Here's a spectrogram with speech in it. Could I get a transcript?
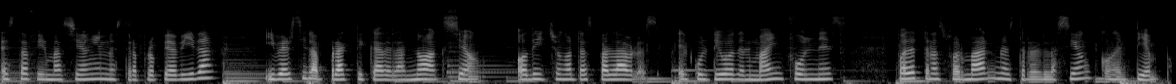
esta afirmación en nuestra propia vida y ver si la práctica de la no acción, o dicho en otras palabras, el cultivo del mindfulness, puede transformar nuestra relación con el tiempo.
